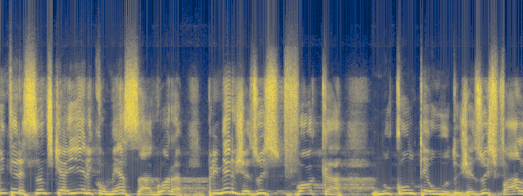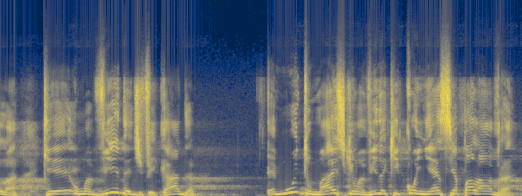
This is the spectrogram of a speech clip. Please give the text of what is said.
interessante que aí ele começa agora. Primeiro, Jesus foca no conteúdo. Jesus fala que uma vida edificada é muito mais que uma vida que conhece a palavra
